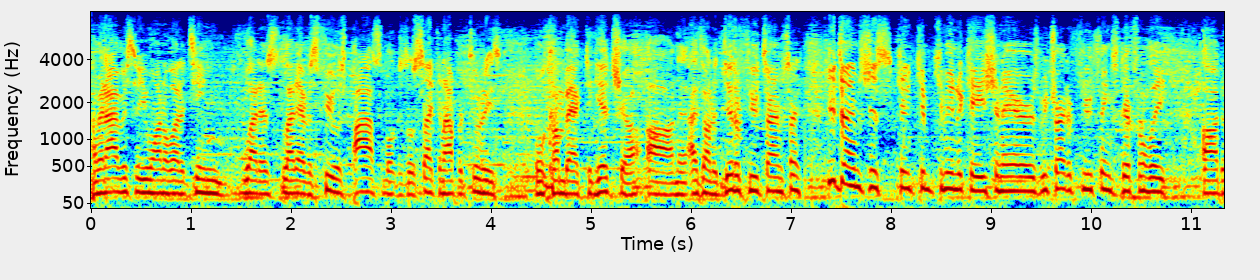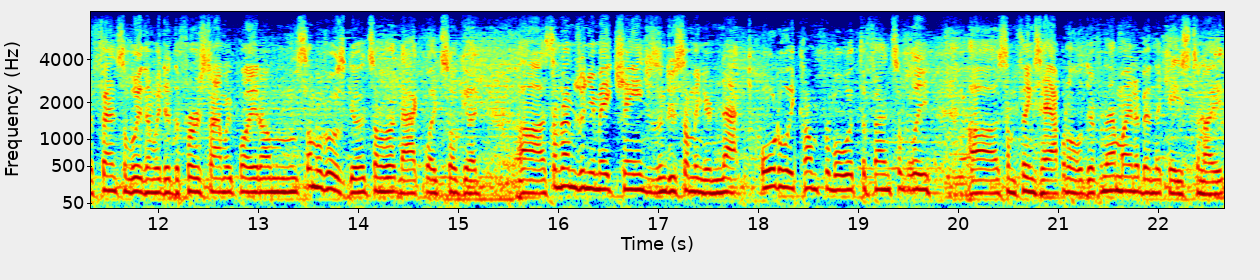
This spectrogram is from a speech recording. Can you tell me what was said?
I mean, obviously, you want to let a team let us let have as few as possible because those second opportunities will come back to get you. Uh, and I thought it did a few times. A few times just communication errors. We tried a few things differently uh, defensively than we did the first time we played them. Some of it was good, some of it not quite so good. Uh, sometimes when you make changes and do something you're not totally comfortable with defensively, uh, some things happen a little different. That might have been the case tonight.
